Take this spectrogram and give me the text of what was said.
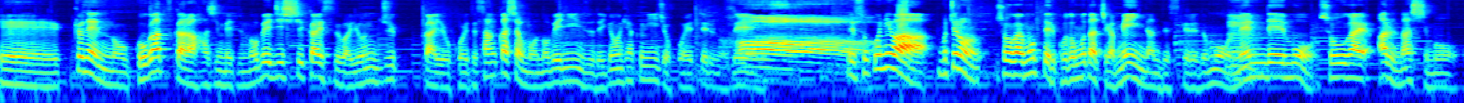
えー去年の5月から始めて延べ実施回数は40回を超えて参加者も延べ人数で400人以上超えてるので。あでそこにはもちろん障害を持っている子どもたちがメインなんですけれども、うん年齢も障害あるなしも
